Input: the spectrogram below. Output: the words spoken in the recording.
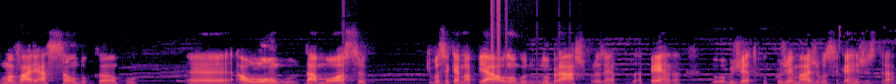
uma variação do campo é, ao longo da amostra que você quer mapear, ao longo do, do, braço, por exemplo, da perna, do objeto cuja imagem você quer registrar.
